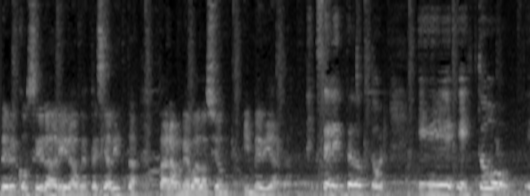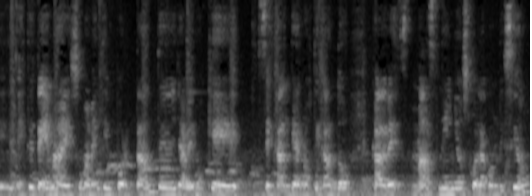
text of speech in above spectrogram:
debes considerar ir a un especialista para una evaluación inmediata. Excelente, doctor. Eh, esto, este tema es sumamente importante. Ya vemos que se están diagnosticando cada vez más niños con la condición.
